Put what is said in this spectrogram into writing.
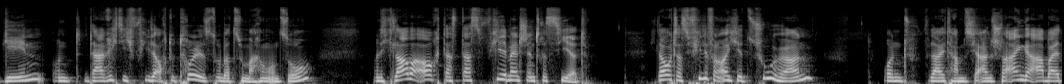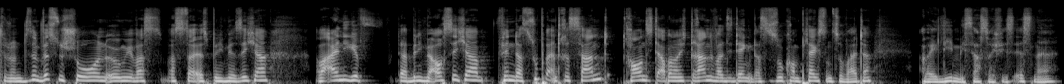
gehen und da richtig viele auch Tutorials drüber zu machen und so. Und ich glaube auch, dass das viele Menschen interessiert. Ich glaube auch, dass viele von euch hier zuhören und vielleicht haben sich alle schon eingearbeitet und wissen schon irgendwie, was, was da ist, bin ich mir sicher. Aber einige, da bin ich mir auch sicher, finden das super interessant, trauen sich da aber noch nicht dran, weil sie denken, das ist so komplex und so weiter. Aber ihr Lieben, ich sag's euch, wie es ist, ne?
